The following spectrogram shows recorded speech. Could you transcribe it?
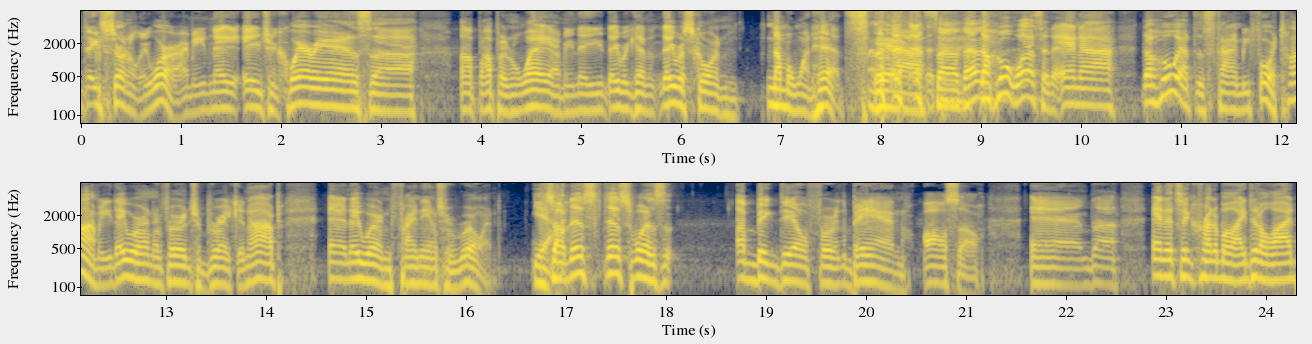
they certainly were. I mean, they Age Aquarius, uh, up, up and away. I mean, they they were getting they were scoring number one hits. Yeah, so that- the Who was it, and uh, the Who at this time before Tommy, they were on the verge of breaking up, and they were in financial ruin. Yeah. So this this was a big deal for the band also, and uh, and it's incredible. I did a lot of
